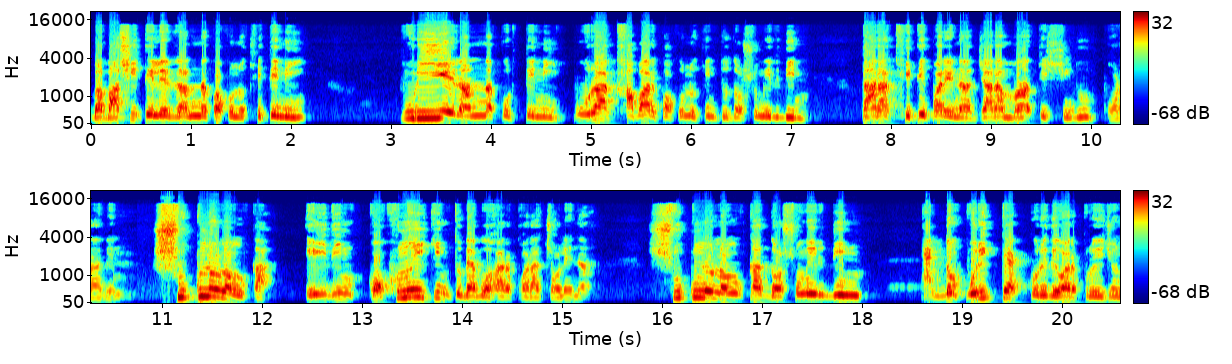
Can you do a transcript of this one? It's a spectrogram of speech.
বা বাসি তেলের রান্না কখনো খেতে নেই, পুড়িয়ে রান্না করতে নেই, পোড়া খাবার কখনো কিন্তু দশমীর দিন তারা খেতে পারে না, যারা মাকে সিঁদুর পরাবেন। শুকনো লঙ্কা এই দিন কখনোই কিন্তু ব্যবহার করা চলে না। শুকনো লঙ্কা দশমীর দিন একদম পরিত্যাগ করে দেওয়ার প্রয়োজন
